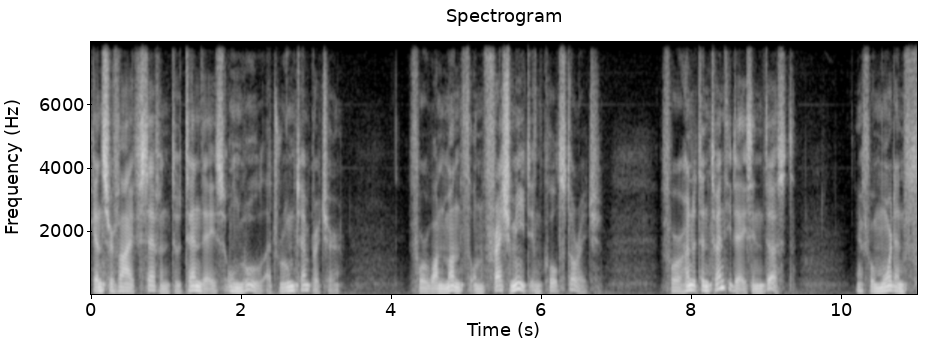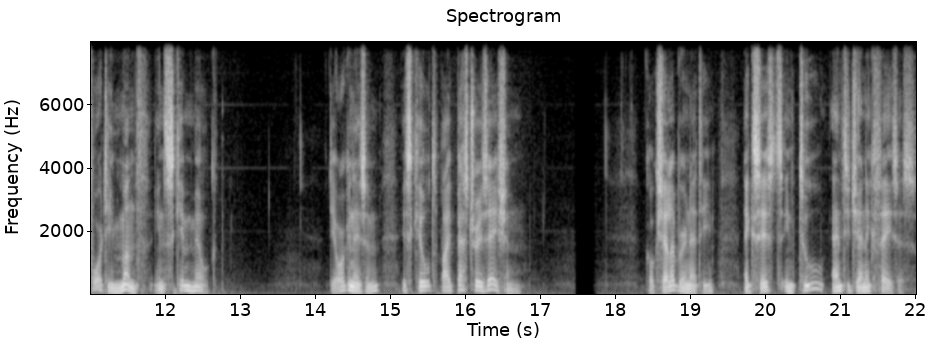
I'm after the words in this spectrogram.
can survive 7 to 10 days on wool at room temperature, for one month on fresh meat in cold storage, for 120 days in dust, and for more than 40 months in skim milk. The organism is killed by pasteurization. Coxiella burnetii exists in two antigenic phases.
